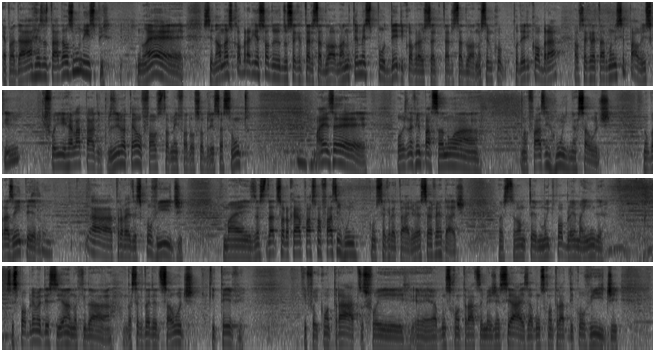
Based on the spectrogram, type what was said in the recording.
É para dar resultado aos munícipes. Não é. Senão nós cobraria só do, do, secretário estadual. Nós não temos esse poder de cobrar o secretário estadual. Nós temos o poder de cobrar ao secretário municipal. Isso que, que foi relatado. Inclusive até o Fausto também falou sobre esse assunto. Uhum. Mas é. Hoje nós vem passando uma, uma fase ruim na saúde. No Brasil inteiro. através desse Covid. Mas a cidade de Sorocaba passa uma fase ruim com o secretário, essa é a verdade. Nós vamos ter muito problema ainda esses problemas desse ano aqui da, da Secretaria de Saúde, que teve, que foi contratos, foi é, alguns contratos emergenciais, alguns contratos de Covid.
